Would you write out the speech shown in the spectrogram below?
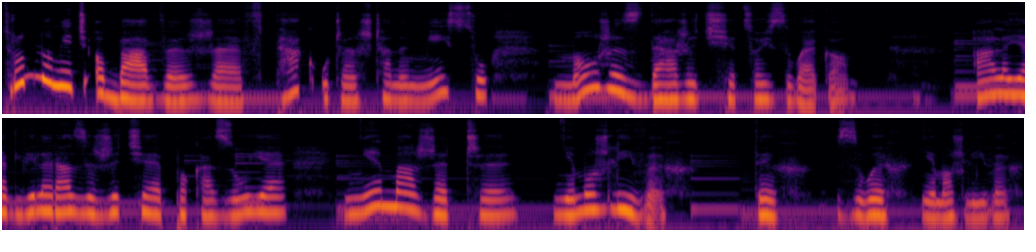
Trudno mieć obawy, że w tak uczęszczanym miejscu może zdarzyć się coś złego. Ale jak wiele razy życie pokazuje, nie ma rzeczy niemożliwych, tych złych niemożliwych.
